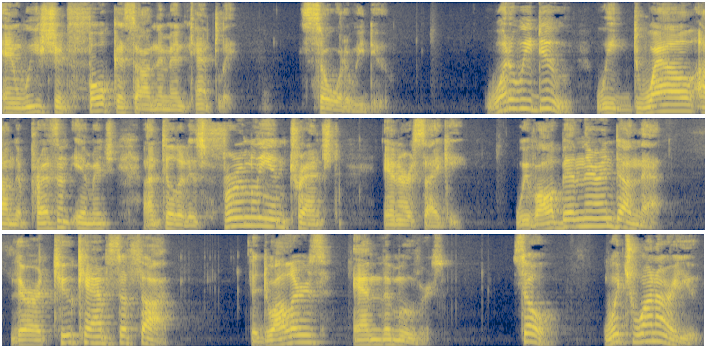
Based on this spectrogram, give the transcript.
and we should focus on them intently. So, what do we do? What do we do? We dwell on the present image until it is firmly entrenched in our psyche. We've all been there and done that. There are two camps of thought the dwellers and the movers. So, which one are you?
